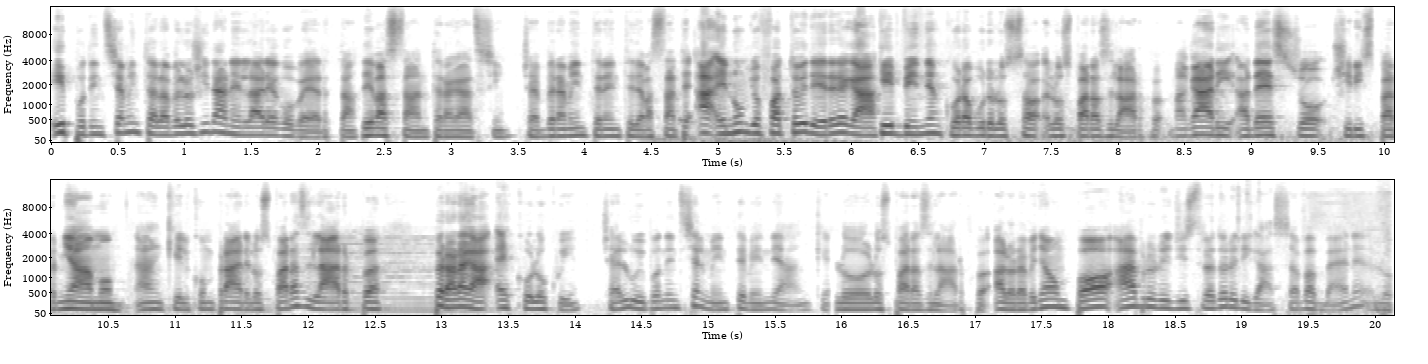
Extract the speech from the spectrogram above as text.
e potenziamento della velocità nell'area coperta. Devastante, ragazzi. Cioè, veramente, veramente devastante. Ah, e non vi ho fatto vedere, raga, che vende ancora pure lo, lo sparaslarp. Magari adesso ci risparmiamo anche il comprare lo sparaslarp. Però, raga, eccolo qui. Cioè, lui potenzialmente vende anche lo, lo sparaslarp. Allora, vediamo un po'. Apro il registratore di cassa. Va bene. Lo...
